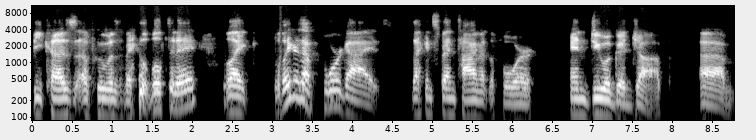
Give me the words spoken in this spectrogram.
because of who was available today. Like the Lakers have four guys that can spend time at the four and do a good job. Um,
